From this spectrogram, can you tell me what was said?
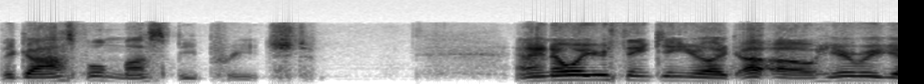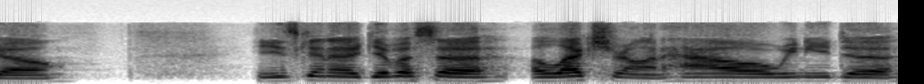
the gospel must be preached. And I know what you're thinking. You're like, uh-oh, here we go. He's going to give us a, a lecture on how we need to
